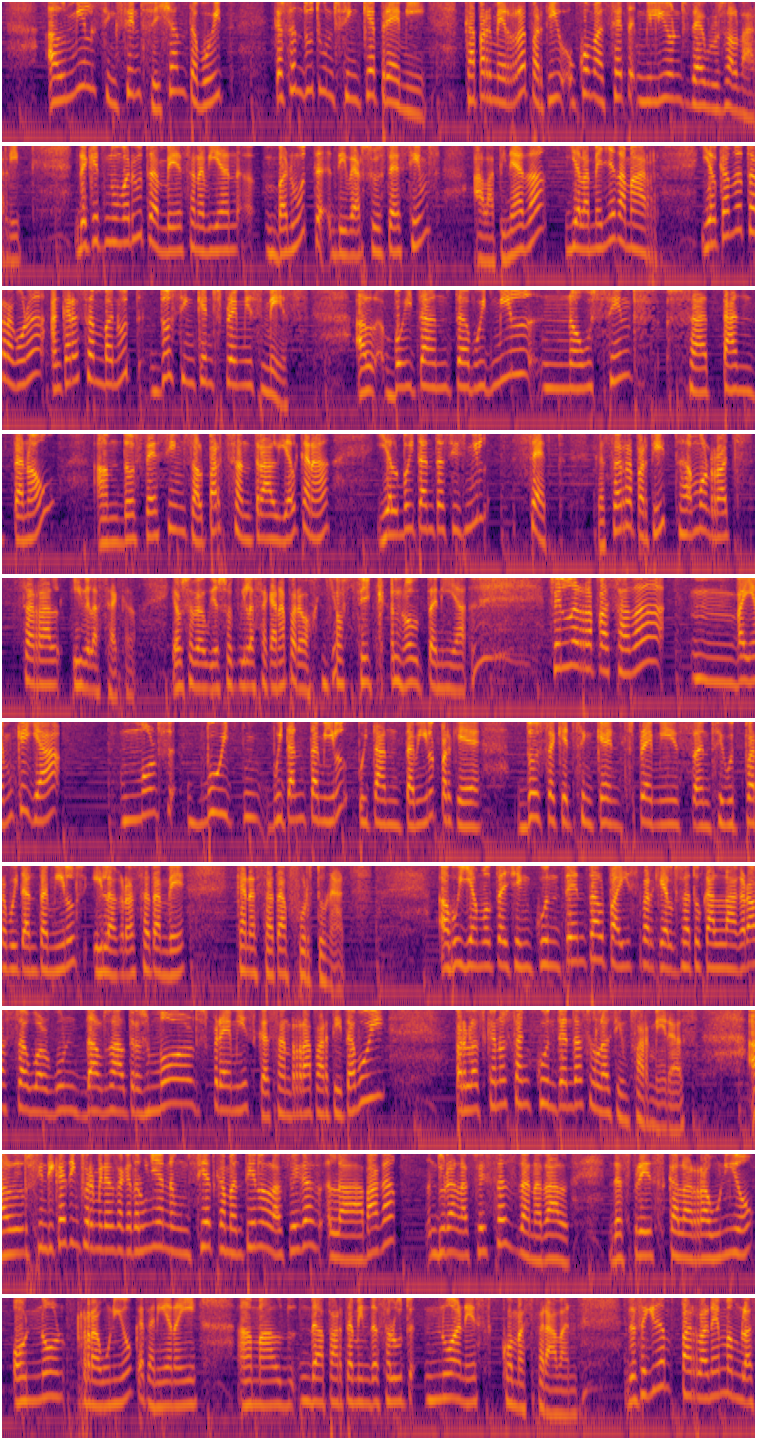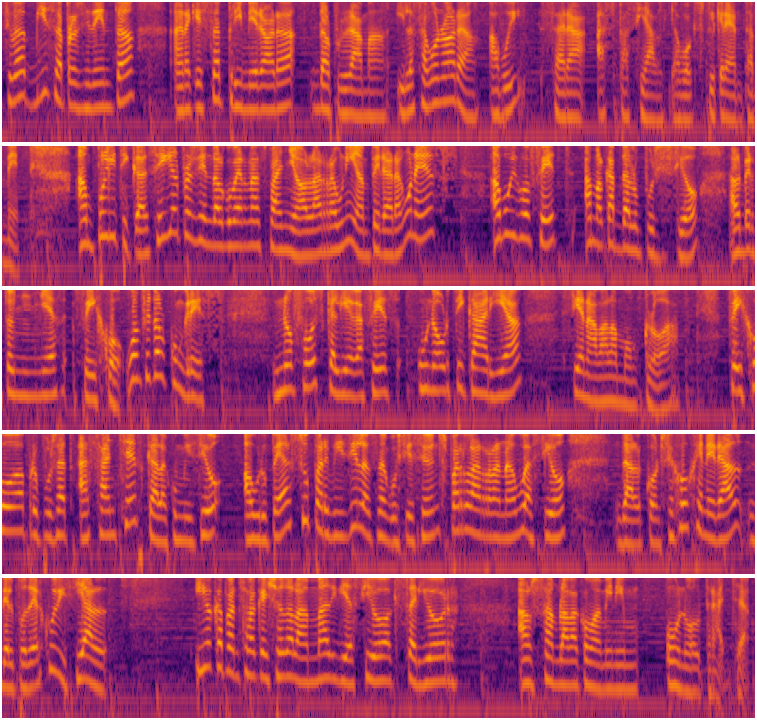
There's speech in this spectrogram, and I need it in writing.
el 1568, que s'han dut un cinquè premi, que ha permès repartir 1,7 milions d'euros al barri. D'aquest número també se n'havien venut diversos dècims a la Pineda i a la Mella de Mar. I al Camp de Tarragona encara s'han venut dos cinquens premis més. El 88.979 amb dos dècims al Parc Central i el Canà i el 86.007 que s'ha repartit a Montroig, Serral i Vilaseca. Ja ho sabeu, jo sóc vilasecana, però ja us dic que no el tenia. Fent la repassada, mmm, veiem que hi ha molts 80.000 80.000 perquè dos d'aquests cinquens premis han sigut per 80.000 i la grossa també que han estat afortunats. Avui hi ha molta gent contenta al país perquè els ha tocat la grossa o algun dels altres molts premis que s'han repartit avui però les que no estan contentes són les infermeres. El Sindicat d'Infermeres de Catalunya ha anunciat que mantenen a Las Vegas la vaga durant les festes de Nadal, després que la reunió o no reunió que tenien ahir amb el Departament de Salut no anés com esperaven. De seguida parlarem amb la seva vicepresidenta en aquesta primera hora del programa. I la segona hora, avui, serà especial, ja ho explicarem també. En política, si el president del govern espanyol es reunia amb Pere Aragonès, avui ho ha fet amb el cap de l'oposició, Alberto Núñez Feijó. Ho han fet al Congrés. No fos que li agafés una urticària si anava a la Moncloa. Feijó ha proposat a Sánchez que la Comissió Europea supervisi les negociacions per la renovació del Consejo General del Poder Judicial. I jo que pensava que això de la mediació exterior els semblava com a mínim un ultratge.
